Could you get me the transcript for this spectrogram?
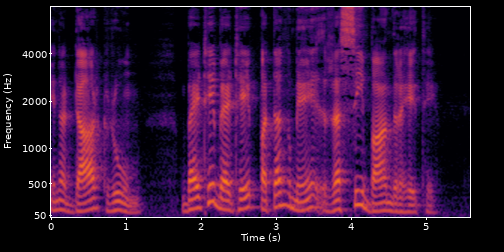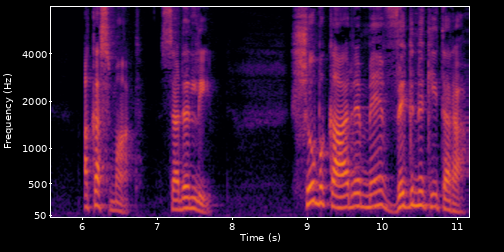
इन अ डार्क रूम बैठे बैठे पतंग में रस्सी बाँध रहे थे। अकस्मात सडनली शुभ कार्य में विघ्न की तरह,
